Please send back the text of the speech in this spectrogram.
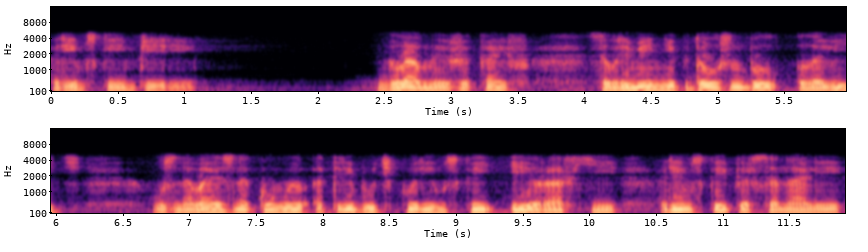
Римской империи. Главный же кайф современник должен был ловить узнавая знакомую атрибутику римской иерархии, римской персоналии,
